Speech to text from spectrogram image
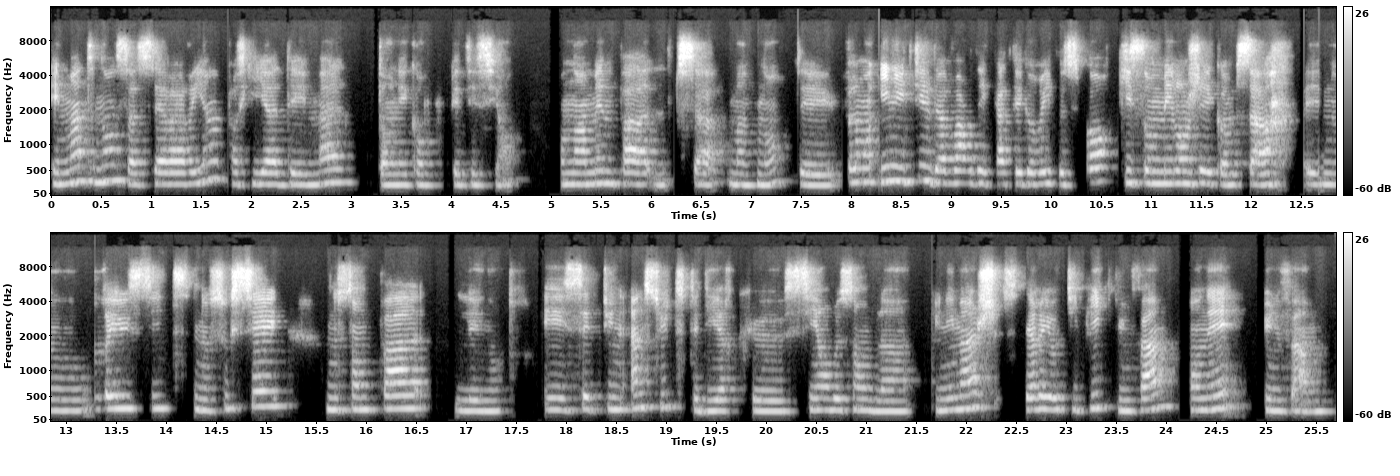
et maintenant, ça sert à rien parce qu'il y a des mâles dans les compétitions. On n'a même pas ça maintenant. C'est vraiment inutile d'avoir des catégories de sport qui sont mélangées comme ça. Et nos réussites, nos succès ne sont pas les nôtres. Et c'est une insulte de dire que si on ressemble à une image stéréotypique d'une femme, on est une femme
